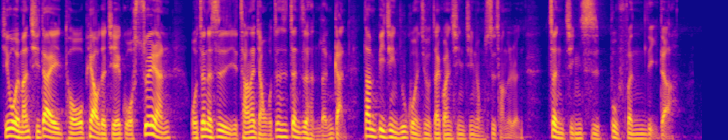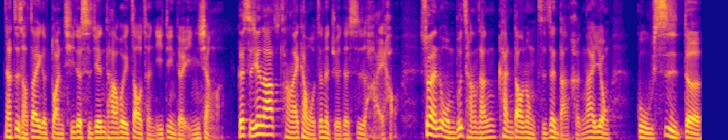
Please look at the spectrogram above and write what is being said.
其实我也蛮期待投票的结果。虽然我真的是也常常讲，我真是政治很冷感。但毕竟，如果你是有在关心金融市场的人，政经是不分离的。那至少在一个短期的时间，它会造成一定的影响嘛。可时间拉长来看，我真的觉得是还好。虽然我们不常常看到那种执政党很爱用股市的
